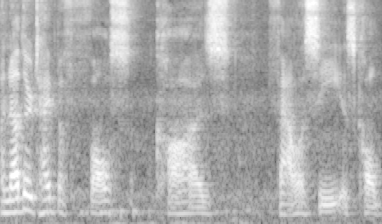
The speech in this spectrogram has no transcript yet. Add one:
another type of false cause fallacy is called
